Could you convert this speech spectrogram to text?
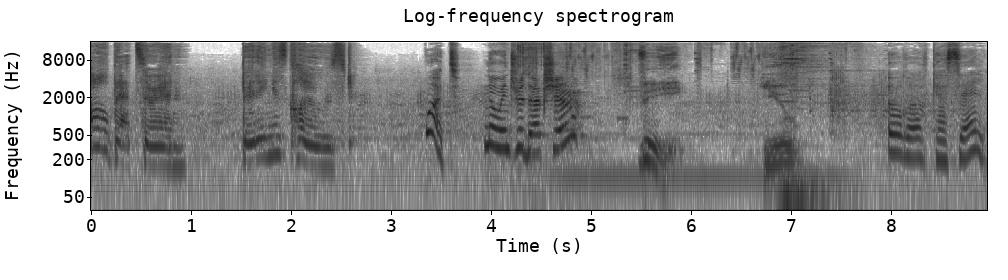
All bets are in. Betting is closed. What? No introduction? V. You. Aurore Cassel.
